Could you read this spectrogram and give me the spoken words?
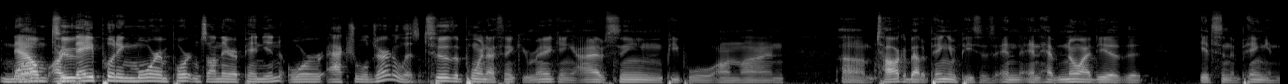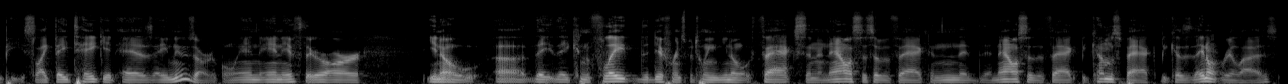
now Well, are they putting more importance on their opinion or actual journalism? To the point I think you're making, I've seen people online um, talk about opinion pieces and, and have no idea that it's an opinion piece. Like they take it as a news article, and and if there are, you know, uh, they they conflate the difference between you know facts and analysis of a fact, and the, the analysis of the fact becomes fact because they don't realize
